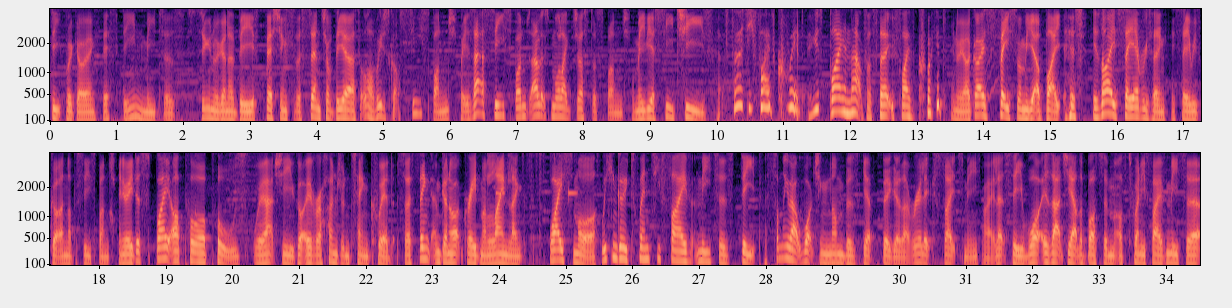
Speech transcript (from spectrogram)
deep we're going. 15 meters. Soon we're going to be fishing to the center of the earth. Oh, we just got a sea sponge. Wait, is that a sea sponge? That looks more like just a sponge. Or maybe a sea cheese. 35 quid? Who's buying that for 35 quid? Anyway, our guy's face when we get a bite. His, his eyes say everything. They say we've got another sea sponge. Anyway, despite our poor pulls, we've actually got over 110 quid. So I think I'm going to upgrade my line length twice more. We can go 25 meters deep. There's something about watching numbers get bigger that really excites me. All right, let's see what is actually at the bottom of 25 meter.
